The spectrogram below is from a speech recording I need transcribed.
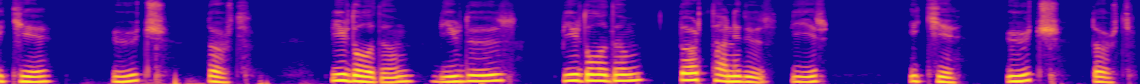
2 3 4 bir doladım, bir düz, bir doladım, 4 tane düz. 1 2 3 4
